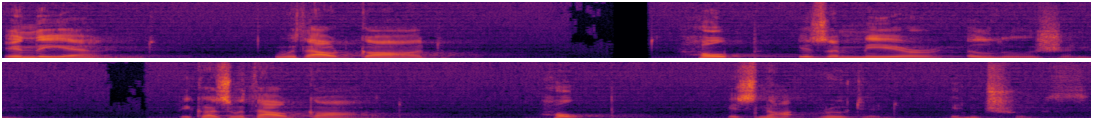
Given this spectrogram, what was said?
In the end, without God, hope is a mere illusion, because without God, hope is not rooted in truth.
